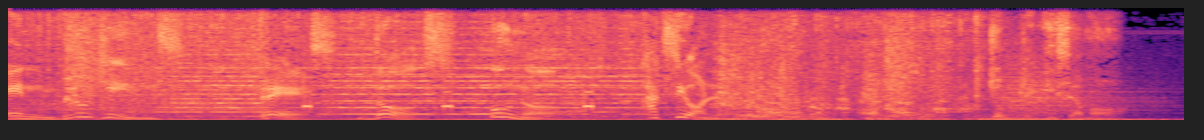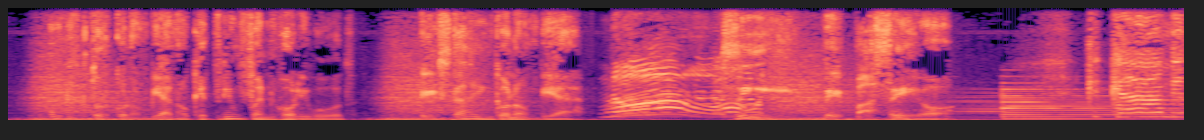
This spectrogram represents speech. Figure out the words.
En Blue Jeans. 3, 2, 1. Acción. John Leguizamo. Un actor colombiano que triunfa en Hollywood. Está en Colombia. ¡No! Sí, de paseo. Que cambie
